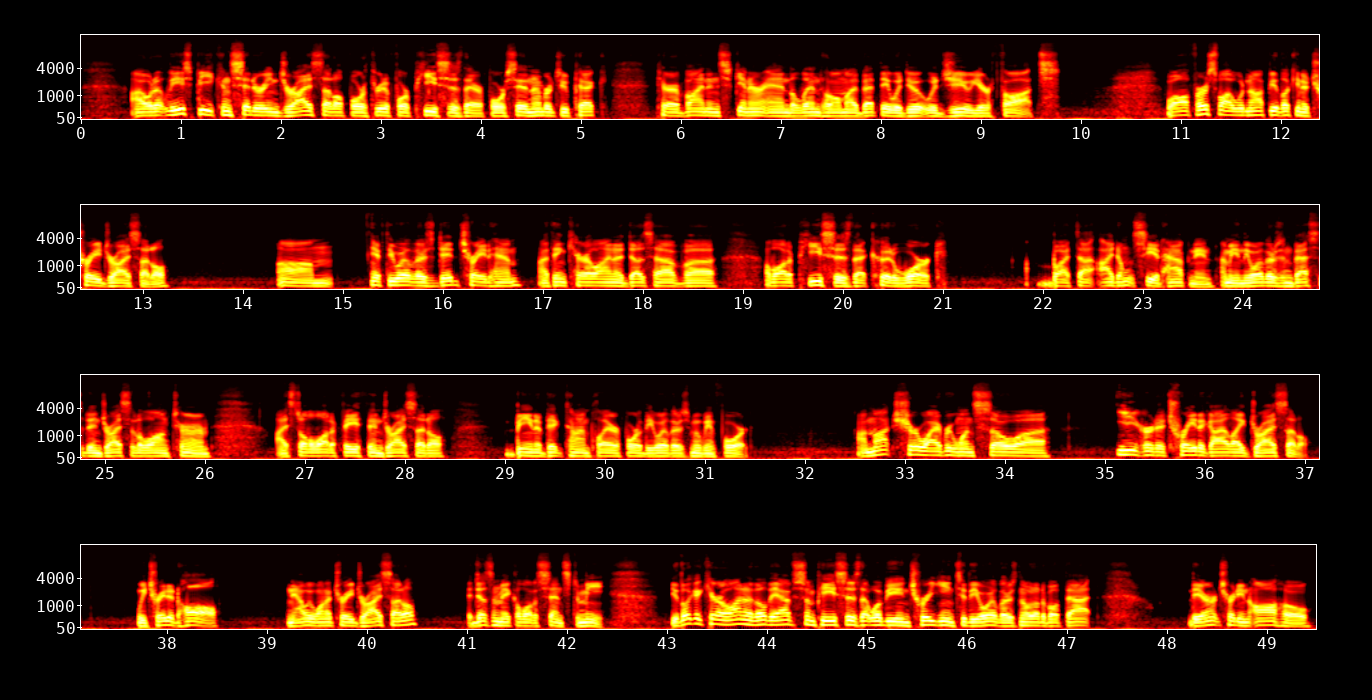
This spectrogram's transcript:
I would at least be considering Draisaitl for three to four pieces there for, say, the number two pick, Teravainen, Skinner, and Lindholm. I bet they would do it with you. Your thoughts? Well, first of all, I would not be looking to trade Draisaitl. Um, if the Oilers did trade him, I think Carolina does have uh, a lot of pieces that could work, but uh, I don't see it happening. I mean, the Oilers invested in Draisaitl long term. I still have a lot of faith in Draisaitl being a big time player for the Oilers moving forward. I'm not sure why everyone's so uh, eager to trade a guy like Draisaitl. We traded Hall. Now we want to trade Draisaitl. It doesn't make a lot of sense to me. You look at Carolina, though, they have some pieces that would be intriguing to the Oilers, no doubt about that. They aren't trading Aho.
